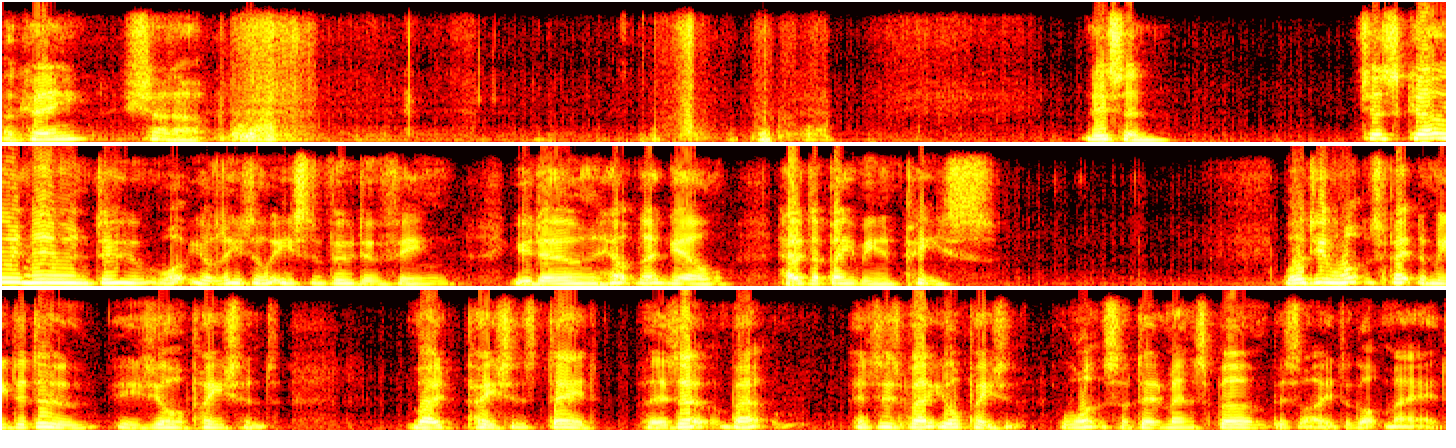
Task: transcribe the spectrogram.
Okay? Shut up. Listen. Just go in there and do what your little Eastern voodoo thing you do and help that girl have the baby in peace. What do you want expect of me to do? He's your patient. My patient's dead. Is that about This is about your patient who wants a dead man's sperm besides I got mad.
